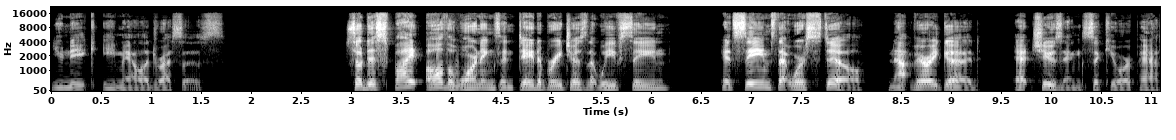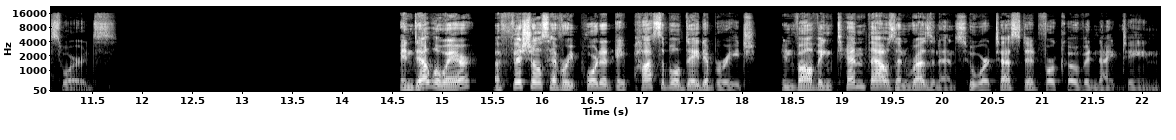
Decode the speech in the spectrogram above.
unique email addresses. So, despite all the warnings and data breaches that we've seen, it seems that we're still not very good at choosing secure passwords. In Delaware, officials have reported a possible data breach involving 10,000 residents who were tested for COVID 19.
